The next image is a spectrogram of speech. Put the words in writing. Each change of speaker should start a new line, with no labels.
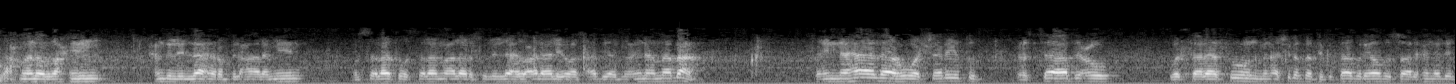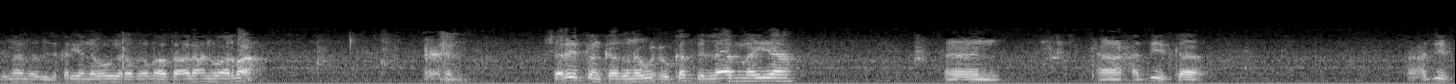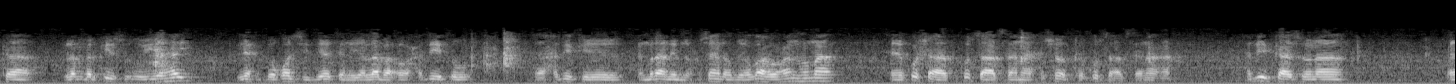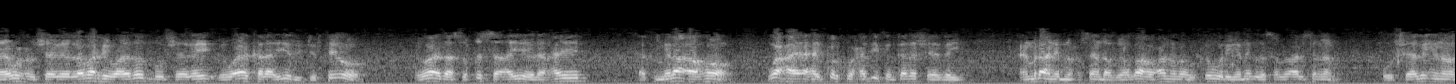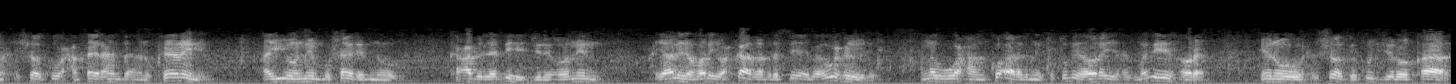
الرحمن الرحيم الحمد لله رب العالمين والصلاة والسلام على رسول الله وعلى آله وأصحابه أجمعين أما بعد فإن هذا هو الشريط السابع والثلاثون من أشhرطة كتاب رياض الصالحين للإمام أبي زكريا النووي رضي الله تعالى عنه وأرضاه شhريطkan kaduna wuxuu ka bilaabmaya xadiidka xadiidka lamberkiisu uu yahay lix boqol sideetan iyo laba oo xadiiu xadiidkii cimraan ibn xusein radi allahu canhuma ee ku ku saabsanaa xishoodka ku saabsanaa ah. Xadiidkaasuna wuxuu sheegay laba riwaayadood buu sheegay riwaayo kale iyadu jirtay oo riwaayadaasu qisa ayay lahayd takmilo ahoo waxay ahayd kolkuu xadiidkan kada sheegay cimraan ibn xusein radi allahu canhuma uu ka wariyay nebiga sal lla alay slam uu sheegay inuu xishoodku waxaan khayr ahayn ba aanu keenaynin. Ayuu nin bushayr ibnu kacbi la dhihi jiray oo nin waxyaalihii hore iyo wax ka aqaqrisay baa wuxuu yidhi annagu waxaan ku aragnay kutubihii hore iyo xikmadihii hore inuu xishoodka ku jiro qaar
